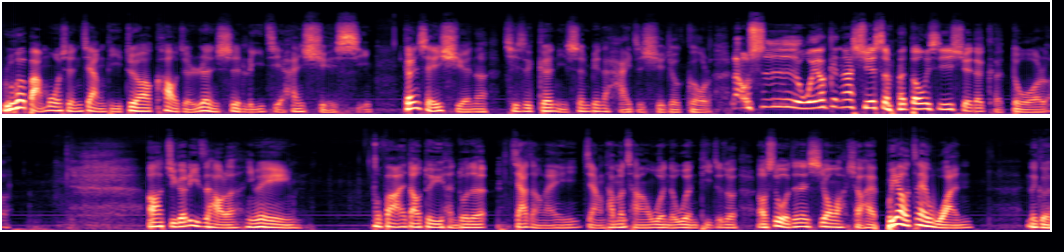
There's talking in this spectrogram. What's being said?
如何把陌生降低？就要靠着认识、理解和学习。跟谁学呢？其实跟你身边的孩子学就够了。老师，我要跟他学什么东西？学的可多了。啊，举个例子好了，因为我发现到对于很多的家长来讲，他们常常问的问题就是说：老师，我真的希望小孩不要再玩。那个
